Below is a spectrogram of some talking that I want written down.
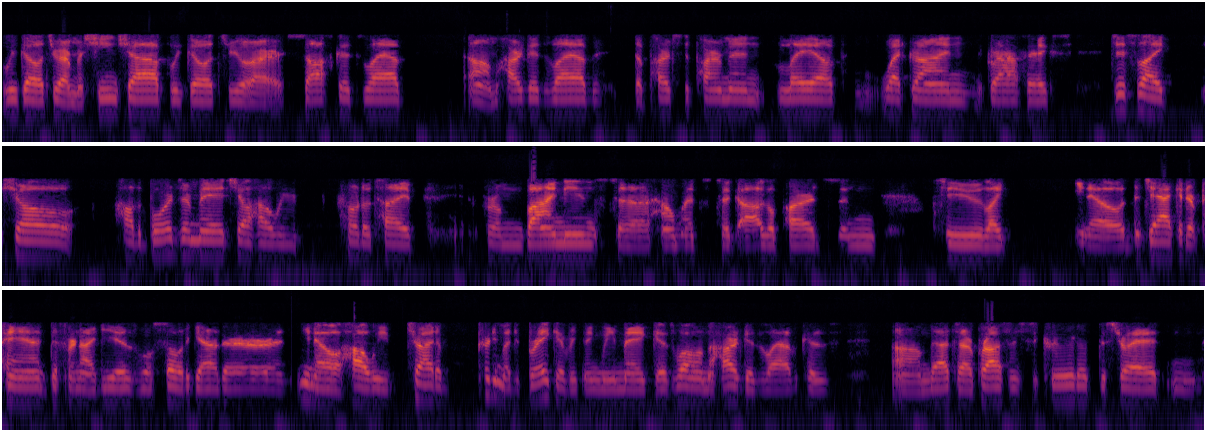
we go through our machine shop. We go through our soft goods lab, um, hard goods lab, the parts department, layup, wet grind, graphics, just like show how the boards are made, show how we prototype from bindings to helmets to goggle parts and to like you know the jacket or pant different ideas we'll sew together and you know how we try to pretty much break everything we make as well in the hard goods lab because um, that's our process to create it destroy it and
